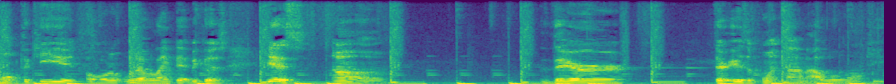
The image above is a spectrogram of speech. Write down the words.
want the kid or whatever like that, because yes, um, there there is a point in time I will want kids.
